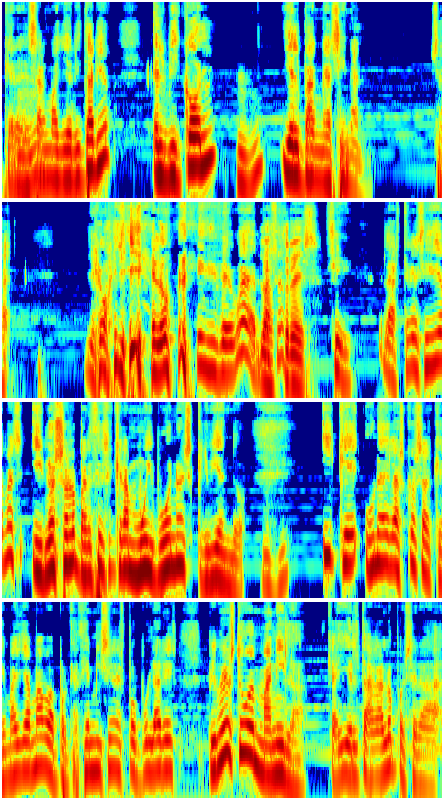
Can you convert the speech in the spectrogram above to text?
que era el Ujú. sal mayoritario, el bicol Ujú. y el pangasinan. O sea, llegó allí el hombre y dice, bueno, Las tres. Sí, las tres idiomas y no solo parece ser que era muy bueno escribiendo. Ujú. Y que una de las cosas que más llamaba, porque hacía misiones populares, primero estuvo en Manila, que ahí el tagalo pues era...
